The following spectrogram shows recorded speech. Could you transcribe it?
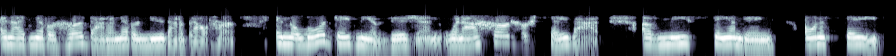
And I'd never heard that. I never knew that about her. And the Lord gave me a vision when I heard her say that of me standing on a stage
